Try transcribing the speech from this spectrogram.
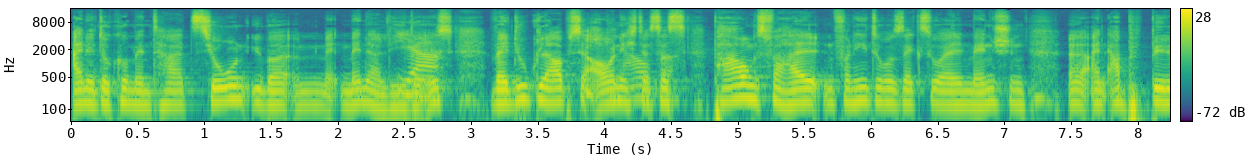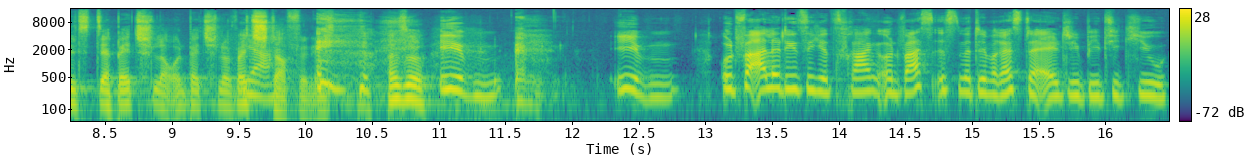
eine Dokumentation über ähm, Männerliebe Ja. ist, weil du glaubst ja Ich auch nicht, dass glaube. das Paarungsverhalten von heterosexuellen Menschen äh, ein Abbild der Bachelor- und Bachelorette-Staffel ist. Also, Eben. Eben. Und für alle, die sich jetzt fragen, und was ist mit dem Rest der LGBTQ?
